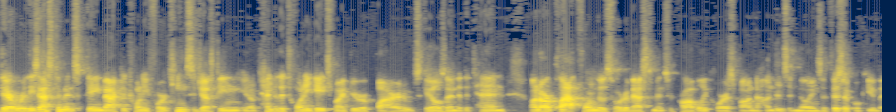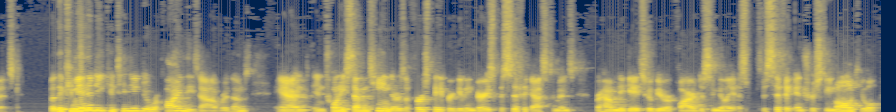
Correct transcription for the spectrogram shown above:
there were these estimates dating back to 2014 suggesting you know 10 to the 20 gates might be required it would scales n the 10 on our platform those sort of estimates would probably correspond to hundreds of millions of physical qubits. But the community continued to refine these algorithms and in 2017, there was a first paper giving very specific estimates for how many gates would be required to simulate a specific interesting molecule,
